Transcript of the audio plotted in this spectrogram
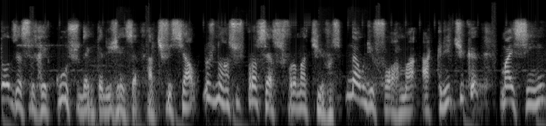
todos esses recursos da inteligência artificial nos nossos processos formativos, não de forma acrítica, mas sim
